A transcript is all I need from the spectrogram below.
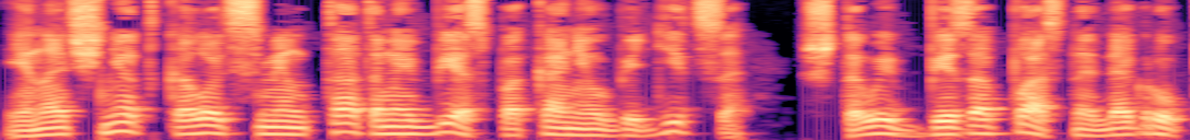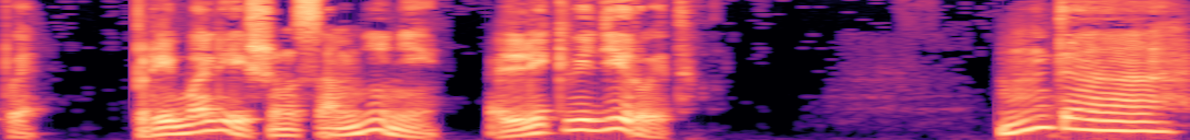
и начнет колоть с ментатом и без, пока не убедится, что вы безопасны для группы. При малейшем сомнении ликвидирует. «Да,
